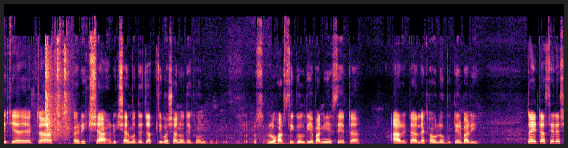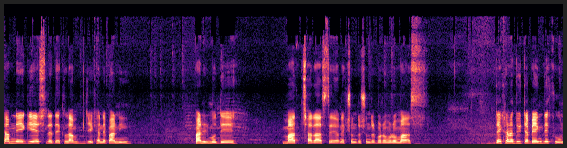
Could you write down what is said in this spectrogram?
দেখি একটা রিক্সা, রিক্সার মধ্যে যাত্রী বসানো, দেখুন। লোহার সিগল দিয়ে বানিয়েছে এটা, আর এটা লেখা হলো ভূতের বাড়ি। তো এটা ছেড়ে সামনে এগিয়ে আসলে দেখলাম যে এখানে পানি পানির মধ্যে মাছ ছাড়া আছে, অনেক সুন্দর সুন্দর বড় বড় মাছ। তো এখানে দুইটা ব্যাং দেখুন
